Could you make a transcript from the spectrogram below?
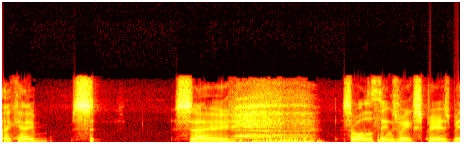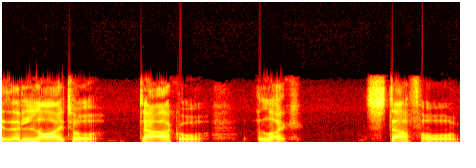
Okay, so, so, so all the things we experience, be they light or dark or like stuff or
